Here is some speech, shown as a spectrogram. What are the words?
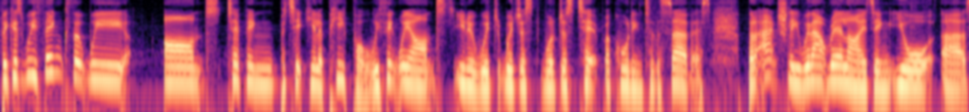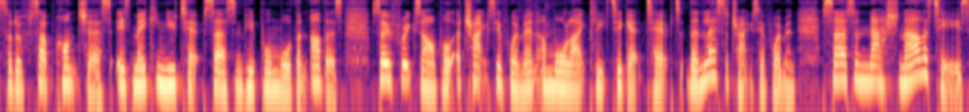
because we think that we aren't tipping particular people. We think we aren't, you know, we're, we're just, we'll just tip according to the service. But actually, without realizing your uh, sort of subconscious is making you tip certain people more than others. So, for example, attractive women are more likely to get tipped than less attractive women. Certain nationalities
